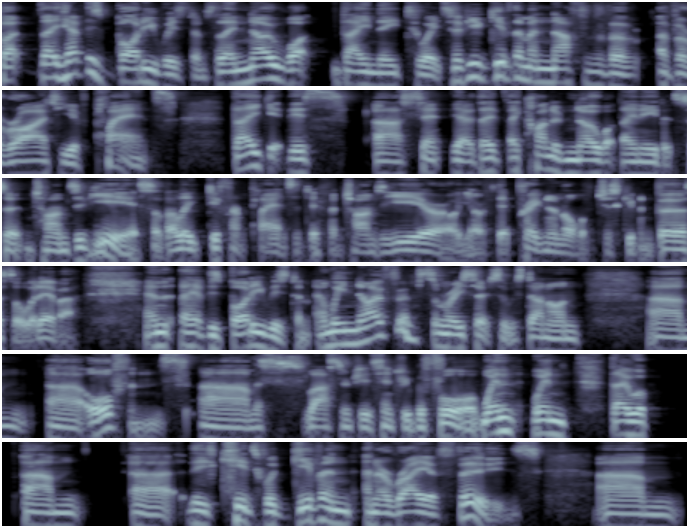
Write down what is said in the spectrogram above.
But they have this body wisdom, so they know what they need to eat. So if you give them enough of a, a variety of plants, they get this. Uh, sent, you know, they, they kind of know what they need at certain times of year. So they'll eat different plants at different times of year, or you know, if they're pregnant or just given birth or whatever. And they have this body wisdom. And we know from some research that was done on um, uh, orphans um, last century, the century before, when when they were um, uh, these kids were given an array of foods, um,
